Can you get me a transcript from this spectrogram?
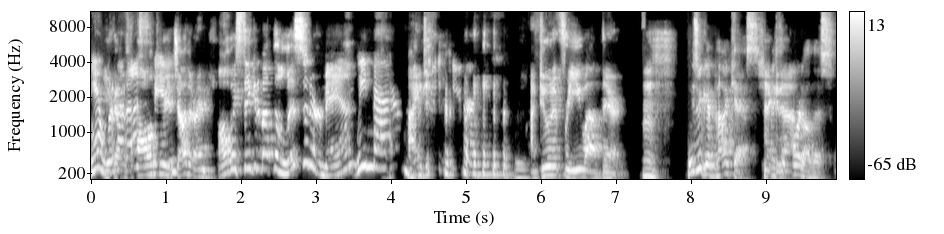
Yeah, you what guys about us, all to each other. I'm always thinking about the listener, man. We matter. I'm just I'm doing it for you out there. These are good podcasts. Check I it out. support all this.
